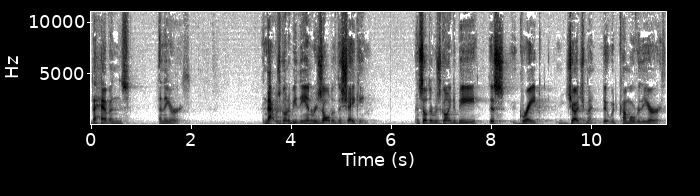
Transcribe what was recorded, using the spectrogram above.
the heavens and the earth. And that was going to be the end result of the shaking. And so there was going to be this great judgment that would come over the earth.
